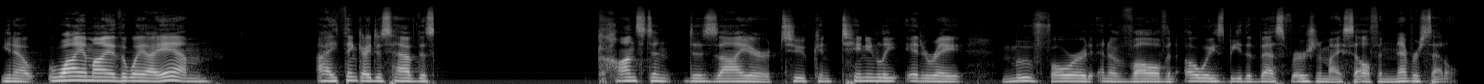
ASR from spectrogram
you know, why am I the way I am? I think I just have this constant desire to continually iterate, move forward, and evolve and always be the best version of myself and never settle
